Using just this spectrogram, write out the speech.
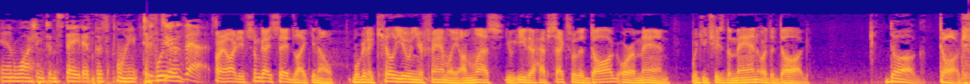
in Washington State at this point to If we do that. All right, Artie, if some guy said, like, you know, we're going to kill you and your family unless you either have sex with a dog or a man, would you choose the man or the dog? Dog. Dog.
